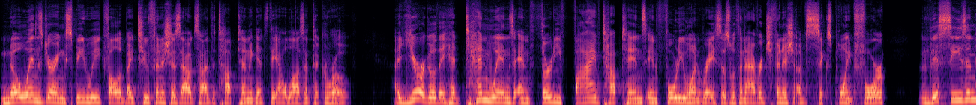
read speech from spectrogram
No wins during Speed Week, followed by two finishes outside the top 10 against the Outlaws at the Grove. A year ago, they had 10 wins and 35 top 10s in 41 races with an average finish of 6.4. This season,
